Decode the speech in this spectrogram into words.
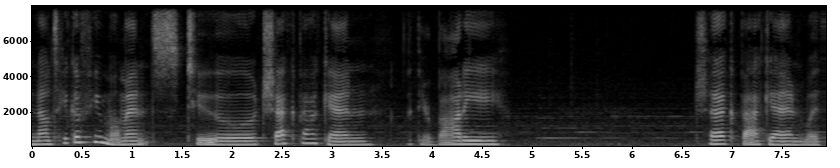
And now take a few moments to check back in with your body, check back in with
